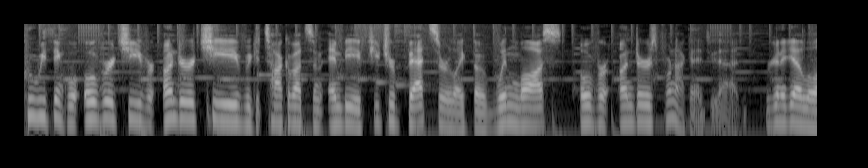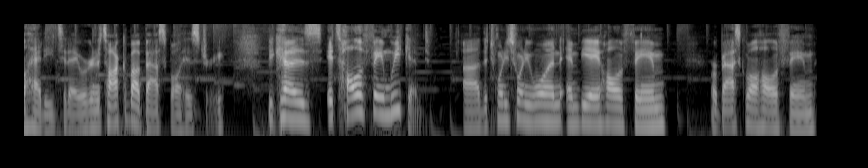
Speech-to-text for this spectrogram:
who we think will overachieve or underachieve. We could talk about some NBA future bets or like the win loss over unders. We're not going to do that. We're going to get a little heady today. We're going to talk about basketball history because it's Hall of Fame weekend. Uh, the 2021 NBA Hall of Fame or Basketball Hall of Fame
